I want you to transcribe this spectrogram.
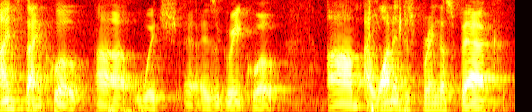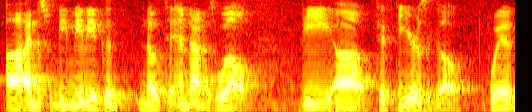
Einstein quote, uh, which uh, is a great quote, um, I want to just bring us back, uh, and this would be maybe a good note to end on as well, the uh, 50 years ago with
